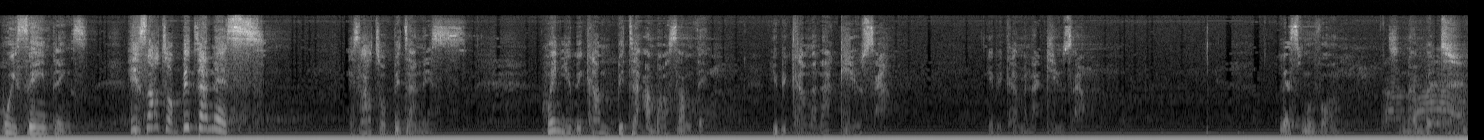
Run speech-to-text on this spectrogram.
who is saying things. It's out of bitterness. It's out of bitterness. When you become bitter about something, you become an accuser. You become an accuser. Let's move on to number two.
